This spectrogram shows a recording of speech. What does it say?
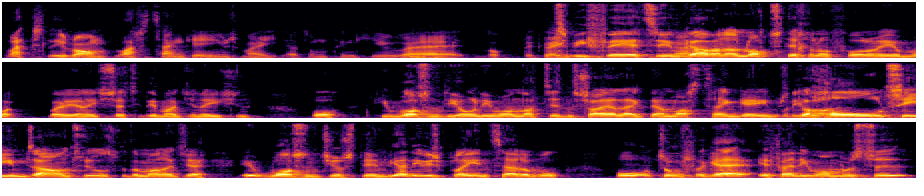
well, actually, Ron, last 10 games, mate, I don't think you uh, looked the great. To be fair to him, yeah. Gavin, I'm not sticking up for him by any stretch of the imagination. But he wasn't the only one that didn't try a leg them last 10 games. The was. whole team down tools for the manager. It wasn't just him. Yeah, he was playing terrible. But don't forget, if anyone was to,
